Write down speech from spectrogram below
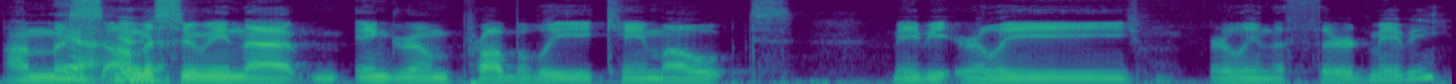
I'm ass- Yeah, yeah, I'm yeah. assuming that Ingram probably came out maybe early early in the third, maybe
